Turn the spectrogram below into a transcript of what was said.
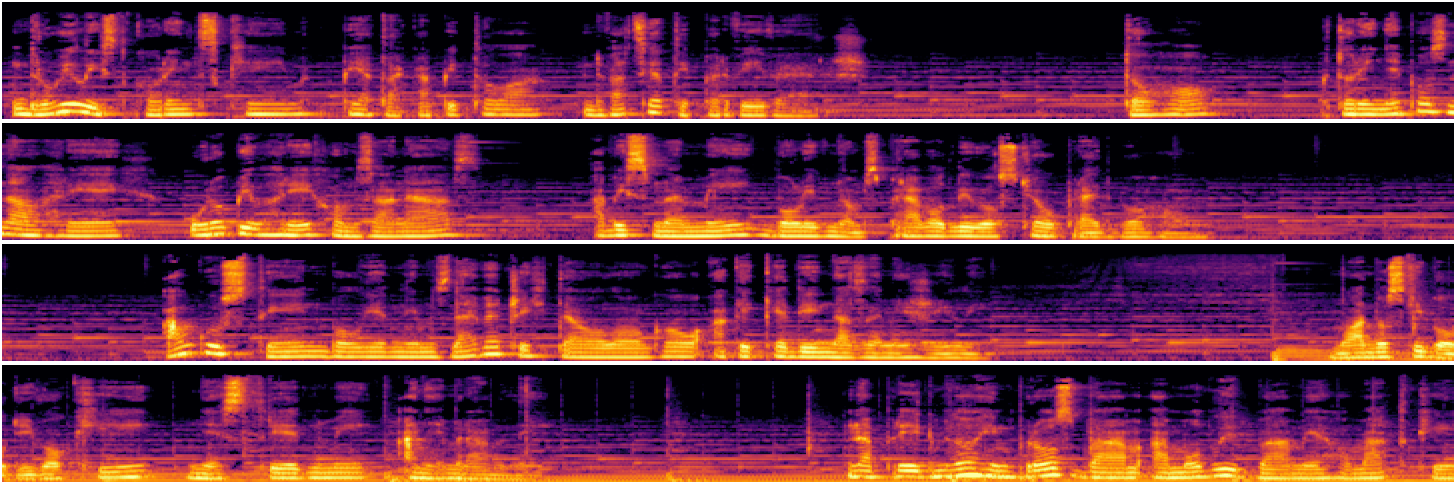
Druhý list Korinským, 5. kapitola, 21. verš. Toho, ktorý nepoznal hriech, urobil hriechom za nás, aby sme my boli v ňom spravodlivosťou pred Bohom. Augustín bol jedným z najväčších teológov, aké kedy na zemi žili. V mladosti bol divoký, nestriedmy a nemravný. Napriek mnohým prozbám a modlitbám jeho matky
